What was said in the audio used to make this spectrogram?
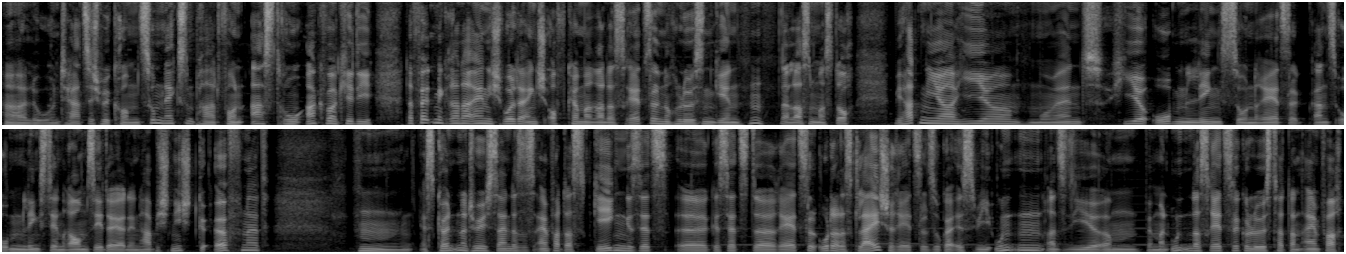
Hallo und herzlich willkommen zum nächsten Part von Astro Aqua Kitty. Da fällt mir gerade ein, ich wollte eigentlich off-Kamera das Rätsel noch lösen gehen. Hm, dann lassen wir es doch. Wir hatten ja hier, Moment, hier oben links so ein Rätsel. Ganz oben links den Raum seht ihr ja, den habe ich nicht geöffnet. Hm, es könnte natürlich sein, dass es einfach das gegengesetzte äh, Rätsel oder das gleiche Rätsel sogar ist wie unten. Also die, ähm, wenn man unten das Rätsel gelöst hat, dann einfach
